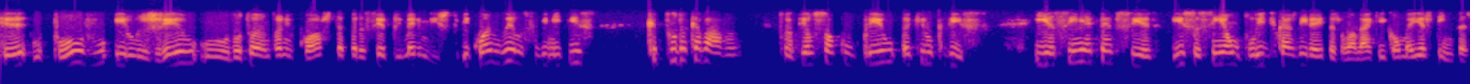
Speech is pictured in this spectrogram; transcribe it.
que o povo elegeu o Dr. António Costa para ser Primeiro-Ministro. E quando ele se dimitisse, que tudo acabava. Portanto, ele só cumpriu aquilo que disse. E assim é que deve ser. Isso assim é um político às direitas, não anda aqui com meias tintas.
